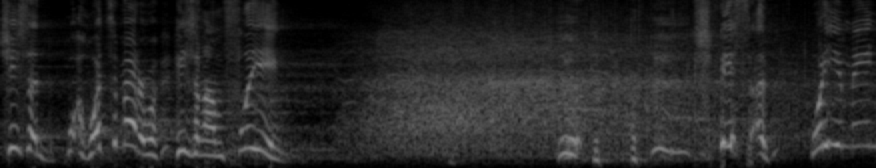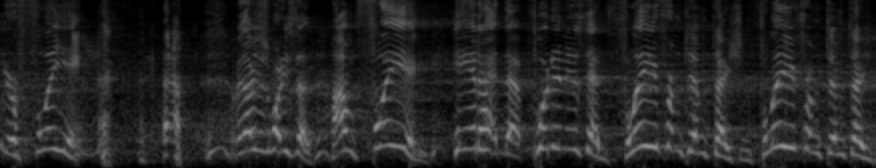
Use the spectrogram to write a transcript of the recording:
she said, what's the matter? He said, I'm fleeing. she said, what do you mean you're fleeing? I mean, that's just what he said. I'm fleeing. He had had that put in his head flee from temptation, flee from temptation.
